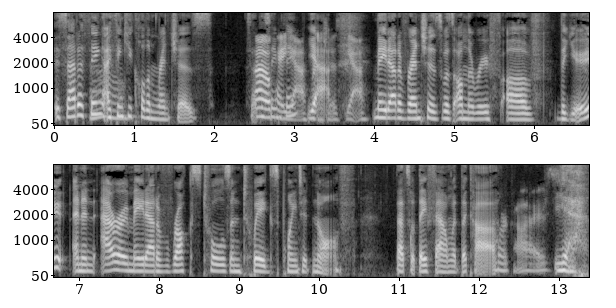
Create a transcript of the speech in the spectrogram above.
is that a thing? I think you call them wrenches. Is that the Oh, okay, yeah, yeah, yeah. Made out of wrenches was on the roof of the Ute, and an arrow made out of rocks, tools, and twigs pointed north. That's what they found with the car. Poor guys. Yeah.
